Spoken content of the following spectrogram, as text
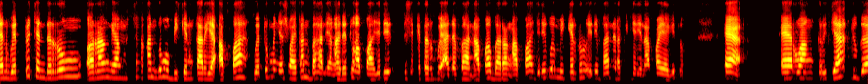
dan gue tuh cenderung orang yang misalkan gue mau bikin karya apa gue tuh menyesuaikan bahan yang ada tuh apa. Jadi di sekitar gue ada bahan apa barang apa jadi gue mikir dulu ini bahan enak jadiin apa ya gitu. Kayak kayak ruang kerja juga.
